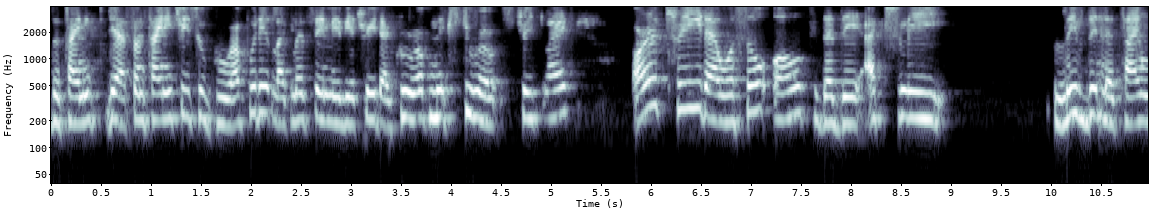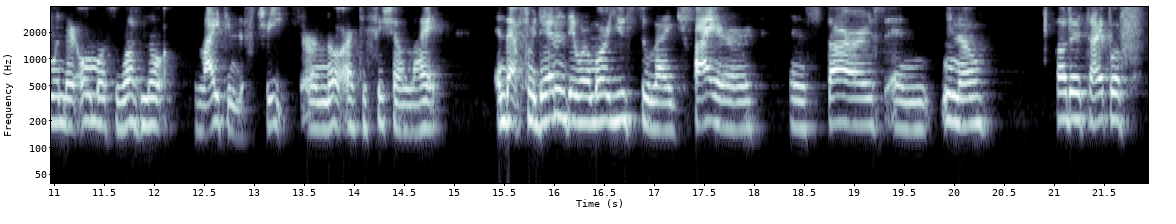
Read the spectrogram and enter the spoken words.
the tiny yeah some tiny trees who grew up with it like let's say maybe a tree that grew up next to a street light or a tree that was so old that they actually lived in a time when there almost was no light in the streets or no artificial light and that for them they were more used to like fire and stars and you know other type of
